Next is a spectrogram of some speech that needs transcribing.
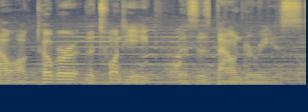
Now, October the 28th, this is Boundaries.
